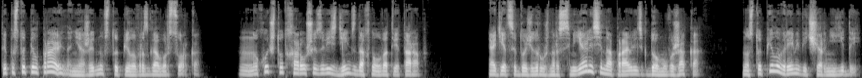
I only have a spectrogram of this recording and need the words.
Ты поступил правильно, неожиданно вступила в разговор Сорка. Ну, хоть что-то хорошее за весь день, вздохнул в ответ араб. Отец и дочь дружно рассмеялись и направились к дому вожака. Наступило время вечерней еды.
